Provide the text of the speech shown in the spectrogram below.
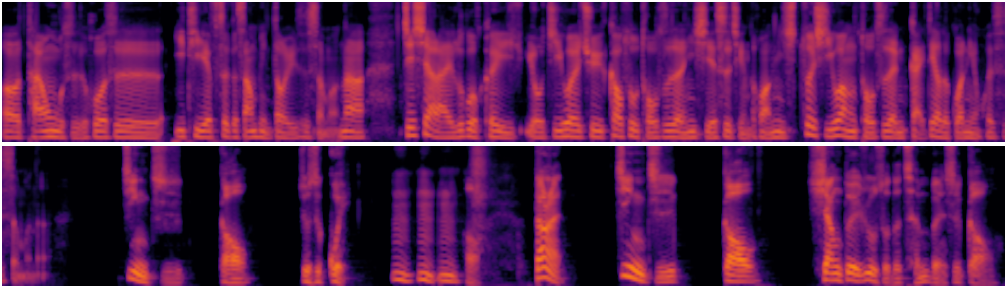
呃，台湾五十或是 ETF 这个商品到底是什么。那接下来如果可以有机会去告诉投资人一些事情的话，你最希望投资人改掉的观念会是什么呢？净值高就是贵，嗯嗯嗯，好，当然净值高。相对入手的成本是高，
